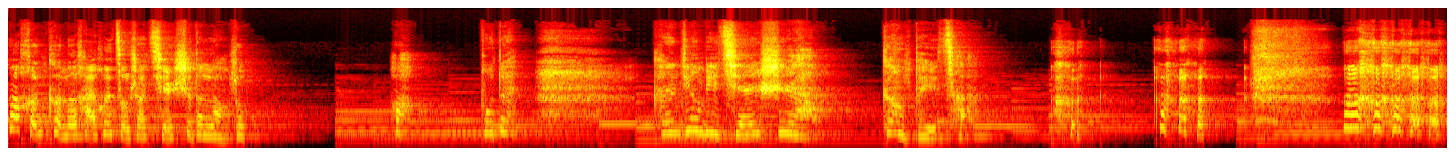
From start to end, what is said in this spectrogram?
那很可能还会走上前世的老路。啊，不对，肯定比前世更悲惨。哈哈哈哈哈哈哈！啊！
